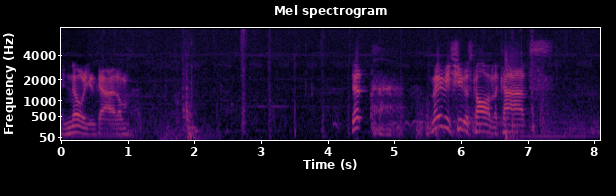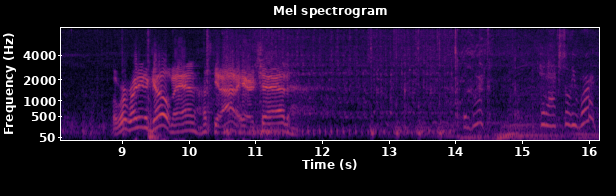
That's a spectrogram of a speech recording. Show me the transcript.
I know you got them. Yep. Maybe she was calling the cops. But we're ready to go, man. Let's get out of here, Chad. It worked. It actually worked.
